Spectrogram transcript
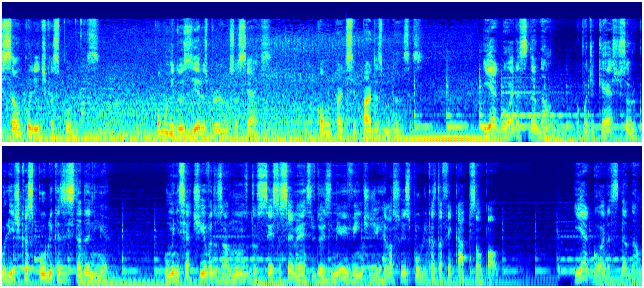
que são políticas públicas? Como reduzir os problemas sociais? Como participar das mudanças? E agora, Cidadão, o podcast sobre políticas públicas e cidadania. Uma iniciativa dos alunos do sexto semestre de 2020 de Relações Públicas da FECAP São Paulo. E agora, Cidadão.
